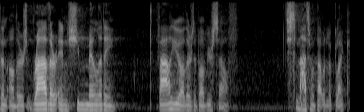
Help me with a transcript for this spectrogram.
than others. Rather, in humility, value others above yourself. Just imagine what that would look like.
